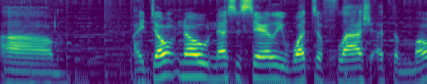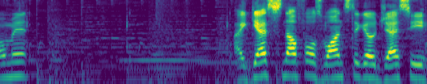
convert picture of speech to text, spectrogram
Um, I don't know necessarily what to flash at the moment. I guess Snuffles wants to go Jessie.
